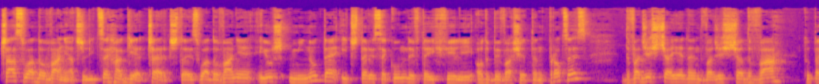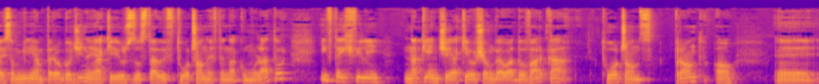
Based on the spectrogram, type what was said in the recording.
Czas ładowania, czyli CHG, Church, to jest ładowanie, już minutę i 4 sekundy w tej chwili odbywa się ten proces. 21, 22, tutaj są miliamperogodziny, jakie już zostały wtłoczone w ten akumulator i w tej chwili napięcie, jakie osiąga ładowarka, tłocząc prąd o yy,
